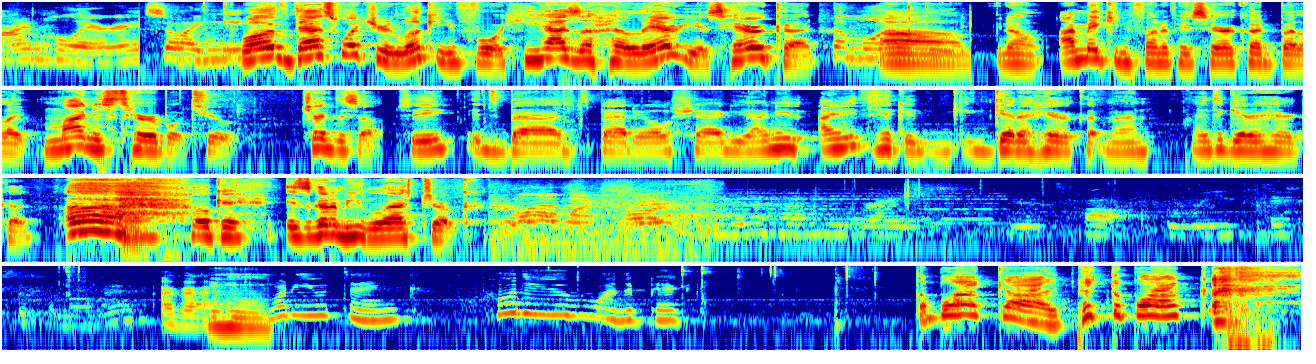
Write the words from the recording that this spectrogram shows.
I'm hilarious. So I need well, if that's what you're looking for, he has a hilarious haircut. Someone Um, you know, I'm making fun of his haircut, but like mine is terrible too. Check this out. See, it's bad. It's bad. It's all shaggy. I need. I need to take a get a haircut, man. I need to get a haircut. Ah, okay. It's gonna be the last joke. Oh my god. I'm gonna have you write your top three picks at the moment. Okay. Mm-hmm. What do you think? Who do you want to pick? The black guy. Pick the black.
